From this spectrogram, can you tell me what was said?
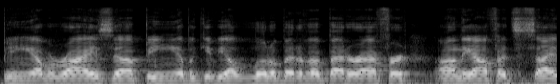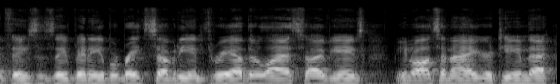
being able to rise up, being able to give you a little bit of a better effort on the offensive side of things as they've been able to break 70 in three out of their last five games. Meanwhile, it's a Niagara team that,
